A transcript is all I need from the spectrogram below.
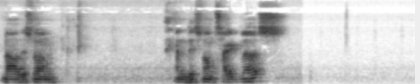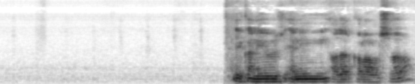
Now this one and this one side glass. You can use any other color also.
